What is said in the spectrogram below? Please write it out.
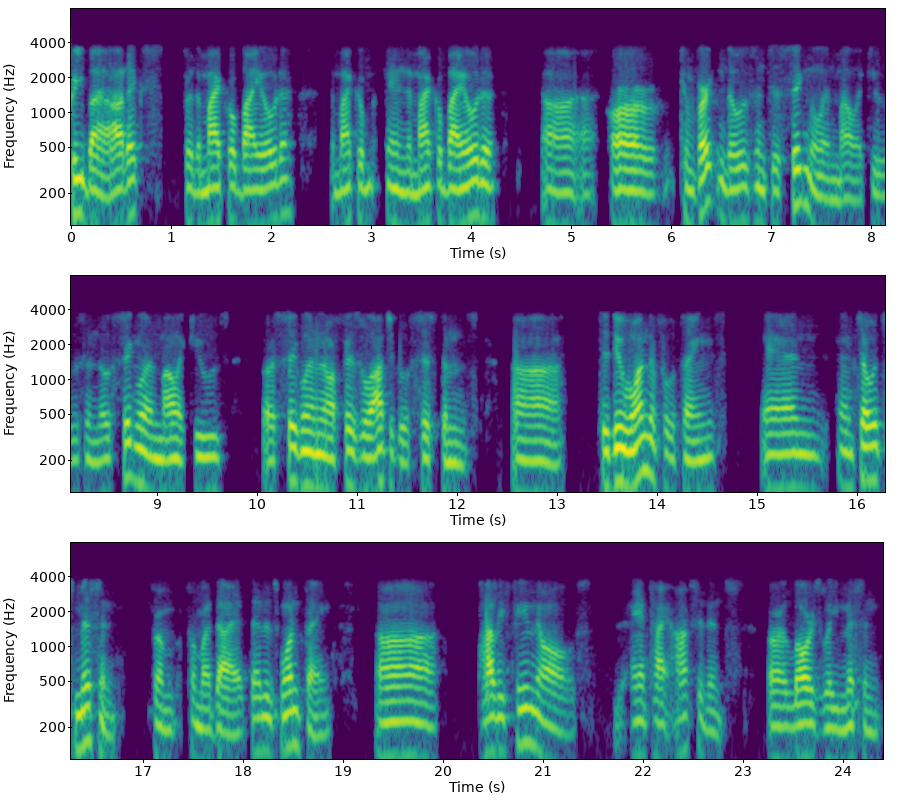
prebiotics for the microbiota. The micro and the microbiota uh, are converting those into signaling molecules, and those signaling molecules are signaling our physiological systems uh, to do wonderful things, and and so it's missing from from our diet. That is one thing. Uh, polyphenols, antioxidants, are largely missing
